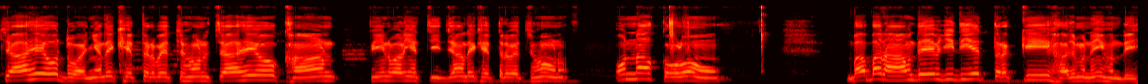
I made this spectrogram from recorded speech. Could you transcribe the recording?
ਚਾਹੇ ਉਹ ਦਵਾਈਆਂ ਦੇ ਖੇਤਰ ਵਿੱਚ ਹੋਣ, ਚਾਹੇ ਉਹ ਖਾਣ ਪੀਣ ਵਾਲੀਆਂ ਚੀਜ਼ਾਂ ਦੇ ਖੇਤਰ ਵਿੱਚ ਹੋਣ, ਉਹਨਾਂ ਕੋਲੋਂ ਬਾਬਾ ਰਾਮਦੇਵ ਜੀ ਦੀ ਇਹ ਤਰੱਕੀ ਹਜਮ ਨਹੀਂ ਹੁੰਦੀ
